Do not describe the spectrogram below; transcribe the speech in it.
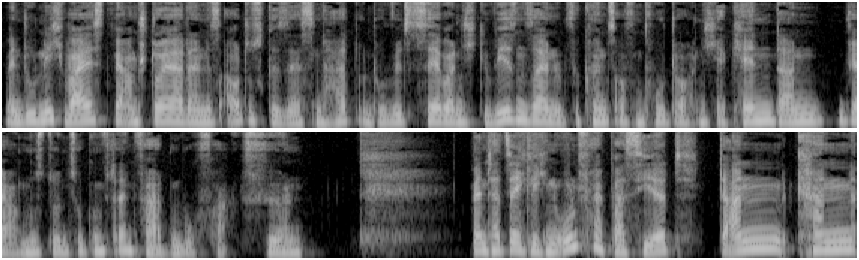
wenn du nicht weißt, wer am Steuer deines Autos gesessen hat und du willst es selber nicht gewesen sein und wir können es auf dem Foto auch nicht erkennen, dann ja, musst du in Zukunft ein Fahrtenbuch führen. Wenn tatsächlich ein Unfall passiert, dann kann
